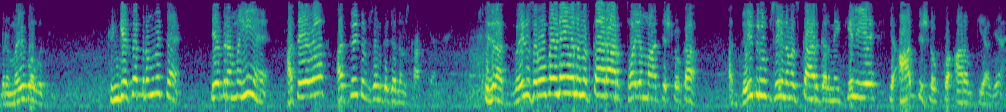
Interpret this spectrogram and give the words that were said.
ब्रह्म भगवती क्योंकि सब ब्रह्मविद है, ये ब्रह्म ही है, अतएव अद्वैत रूप से उनको जो नमस्कार किया जाए इसलिए अद्वैत स्वरूप नमस्कार अर्थोयम आद्य श्लोक अद्वैत रूप से नमस्कार करने के लिए यह आद्य श्लोक को आरंभ किया गया है।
